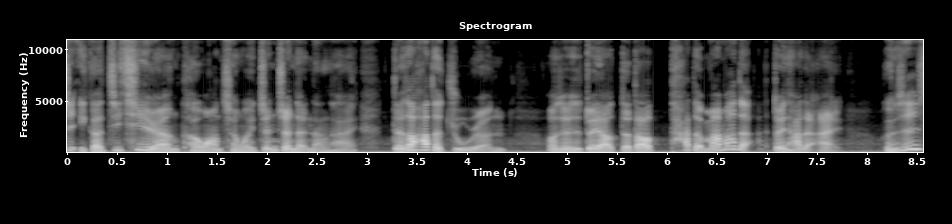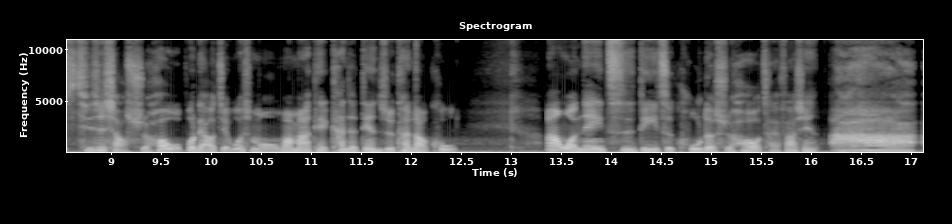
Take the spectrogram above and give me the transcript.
是一个机器人渴望成为真正的男孩。得到它的主人，或者是对到得到他的妈妈的对他的爱。可是其实小时候我不了解为什么我妈妈可以看着电视看到哭。啊，我那一次第一次哭的时候，才发现啊，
